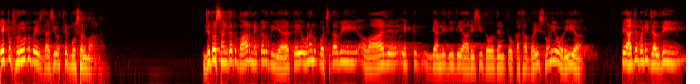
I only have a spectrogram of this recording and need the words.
ਇੱਕ ਫਰੂਟ ਵੇਚਦਾ ਸੀ ਉੱਥੇ ਮੁਸਲਮਾਨ। ਜਦੋਂ ਸੰਗਤ ਬਾਹਰ ਨਿਕਲਦੀ ਹੈ ਤੇ ਉਹਨਾਂ ਨੂੰ ਪੁੱਛਦਾ ਵੀ ਆਵਾਜ਼ ਇੱਕ ਗਿਆਨੀ ਜੀ ਦੀ ਆ ਰਹੀ ਸੀ, ਦੋ ਦਿਨ ਤੋਂ ਕਥਾ ਬੜੀ ਸੋਹਣੀ ਹੋ ਰਹੀ ਆ ਤੇ ਅੱਜ ਬੜੀ ਜਲਦੀ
